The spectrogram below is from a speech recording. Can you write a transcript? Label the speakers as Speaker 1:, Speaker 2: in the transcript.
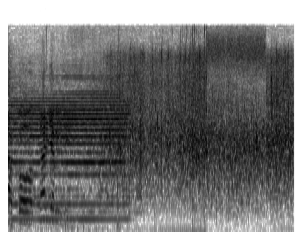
Speaker 1: Marco Tagliavini.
